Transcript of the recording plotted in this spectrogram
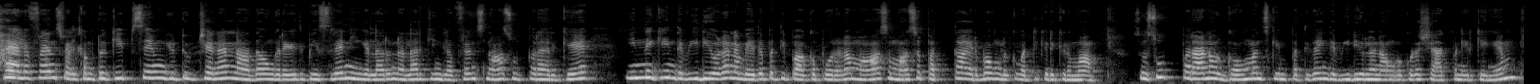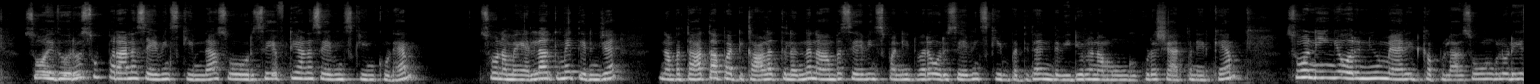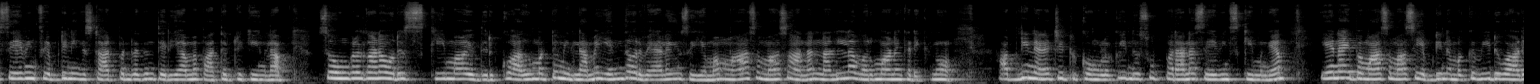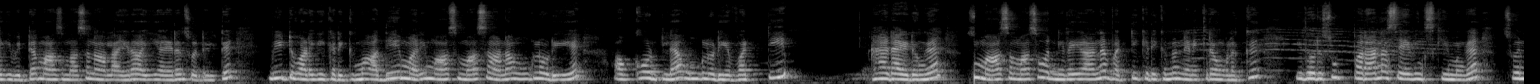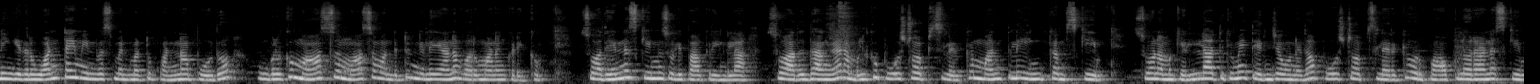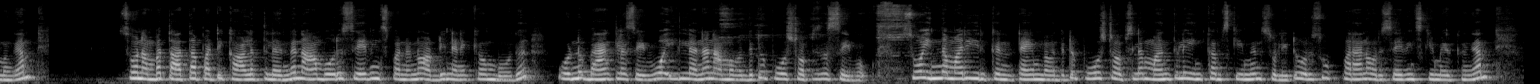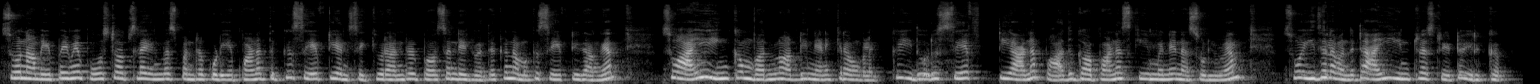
Hi hello friends welcome to keep saving YouTube channel நான் தான் உங்கள் ரேவதி பேசுகிறேன் நீங்கள் எல்லோரும் நல்லா இருக்கீங்களா ஃப்ரெண்ட்ஸ் நான் சூப்பராக இருக்கேன். இன்றைக்கி இந்த வீடியோவில் நம்ம எதை பற்றி பார்க்க போகிறோன்னா மாதம் மாதம் பத்தாயிரரூபா உங்களுக்கு வட்டி கிடைக்கணுமா? ஸோ சூப்பரான ஒரு கவர்மெண்ட் ஸ்கீம் பற்றி தான் இந்த வீடியோவில் நான் உங்கள் கூட ஷேர் பண்ணியிருக்கேங்க. ஸோ இது ஒரு சூப்பரான சேவிங் ஸ்கீம் தான். ஸோ ஒரு சேஃப்டியான சேவிங் ஸ்கீம் கூட. ஸோ நம்ம எல்லாருக்குமே தெரிஞ்ச நம்ம தாத்தா பாட்டி காலத்துலேருந்து நாம் சேவிங்ஸ் பண்ணிட்டு வர ஒரு சேவிங் ஸ்கீம் பற்றி தான் இந்த வீடியோவில் நம்ம உங்கள் கூட ஷேர் பண்ணியிருக்கேன். ஸோ நீங்கள் ஒரு நியூ மேரிட் கப்புலா ஸோ உங்களுடைய சேவிங்ஸ் எப்படி நீங்கள் ஸ்டார்ட் பண்ணுறதுன்னு தெரியாமல் பார்த்துட்ருக்கீங்களா ஸோ உங்களுக்கான ஒரு ஸ்கீமாக இது இருக்கும் அது மட்டும் இல்லாமல் எந்த ஒரு வேலையும் செய்யாமல் மாதம் மாதம் ஆனால் நல்ல வருமானம் கிடைக்கணும் அப்படின்னு நினச்சிட்டு இருக்கவங்களுக்கு இந்த சூப்பரான சேவிங்ஸ் ஸ்கீமுங்க ஏன்னா இப்போ மாதம் மாதம் எப்படி நமக்கு வீடு வாடகை விட்டால் மாதம் மாதம் நாலாயிரம் ஐயாயிரம் சொல்லிட்டு வீட்டு வாடகை கிடைக்குமோ அதே மாதிரி மாதம் மாதம் ஆனால் உங்களுடைய அக்கௌண்ட்டில் உங்களுடைய வட்டி ஆட் ஆகிடுங்க ஸோ மாதம் மாதம் ஒரு நிலையான வட்டி கிடைக்கணும்னு நினைக்கிறவங்களுக்கு இது ஒரு சூப்பரான சேவிங் ஸ்கீமுங்க ஸோ நீங்கள் இதில் ஒன் டைம் இன்வெஸ்ட்மெண்ட் மட்டும் பண்ணால் போதும். உங்களுக்கு மாதம் மாதம் வந்துட்டு நிலையான வருமானம் கிடைக்கும். ஸோ அது என்ன ஸ்கீம்னு சொல்லி பார்க்குறீங்களா ஸோ அதுதாங்க நம்மளுக்கு போஸ்ட் ஆஃபீஸில் இருக்க மந்த்லி இன்கம் ஸ்கீம் ஸோ நமக்கு எல்லாத்துக்குமே தெரிஞ்ச ஒன்று தான் போஸ்ட் ஆஃபீஸில் இருக்க ஒரு பாப்புலரான ஸ்கீமுங்க ஸோ நம்ம தாத்தா பாட்டி காலத்துலேருந்து நாம் ஒரு சேவிங்ஸ் பண்ணணும் அப்படின்னு நினைக்கும் போது ஒன்று பேங்க்கில் செய்வோம் இல்லைன்னா நம்ம வந்துட்டு போஸ்ட் ஆஃபீஸில் செய்வோம். ஸோ இந்த மாதிரி இருக்க டைமில் வந்துட்டு போஸ்ட் ஆஃபீஸில் மந்த்லி இன்கம் ஸ்கீம்னு சொல்லிட்டு ஒரு சூப்பரான ஒரு சேவிங் ஸ்கீம் இருக்குங்க. ஸோ நாம் எப்போயுமே போஸ்ட் ஆஃபீஸில் இன்வெஸ்ட் பண்ணுறக்கூடிய பணத்துக்கு safety and secure hundred percentage வந்துட்டு நமக்கு சேஃப்டி தாங்க. ஸோ ஐ இன்கம் வரணும் அப்படின்னு நினைக்கிறவங்களுக்கு இது ஒரு சேஃப்டியான பாதுகாப்பான ஸ்கீம்னே நான் சொல்லுவேன். ஸோ இதில் வந்துட்டு ஐ இன்ட்ரெஸ்ட் ரேட்டும் இருக்குது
